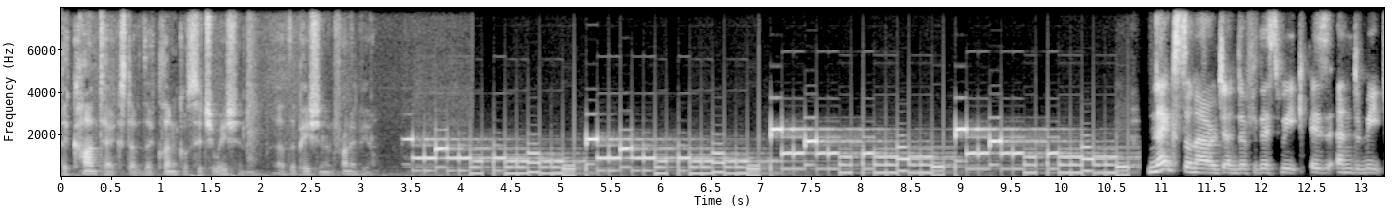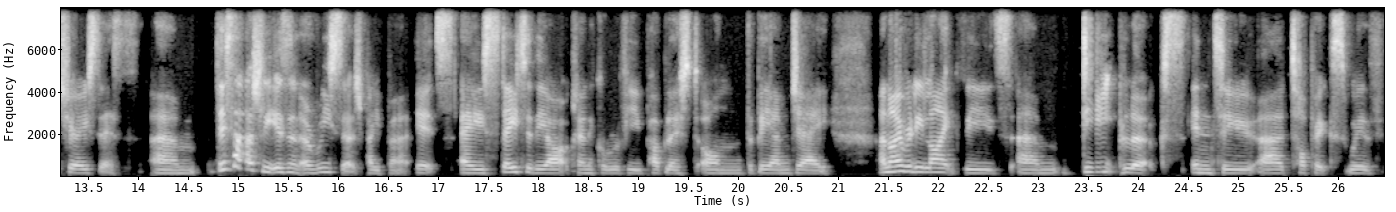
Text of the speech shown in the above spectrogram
the context of the clinical situation of the patient in front of you. Next on our agenda for this week is endometriosis. Um, this actually isn't a research paper, it's a state of the art clinical review published on the BMJ. And I really like these um, deep looks into uh, topics with,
